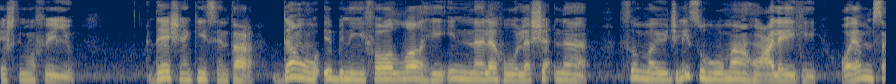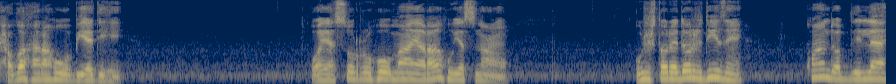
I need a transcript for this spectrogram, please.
este meu filho, deixem aqui sentar. دعوا ابني فوالله إن له لشأنا ثم يجلسه معه عليه ويمسح ظهره بيده ويسره ما يراه يصنع Os historiadores dizem quando Abdullah,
